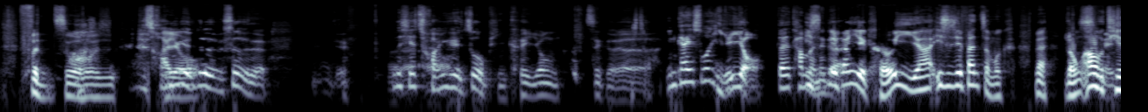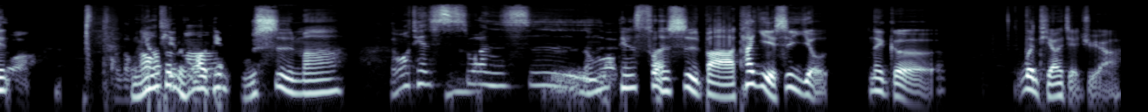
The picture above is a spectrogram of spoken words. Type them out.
粪作，或是穿越乐色的，那些穿越作品可以用这个，应该说也有，但是他们那个异世界番也可以啊。异世界番怎么可不是龙傲天？龙傲天，龙傲天不是吗？龙傲天算是龙傲天算是吧，他也是有那个问题要解决啊。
